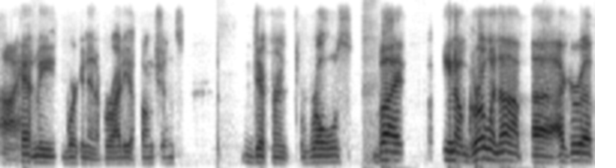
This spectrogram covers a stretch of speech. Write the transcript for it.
uh, had me working in a variety of functions, different roles. But you know, growing up, uh, I grew up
